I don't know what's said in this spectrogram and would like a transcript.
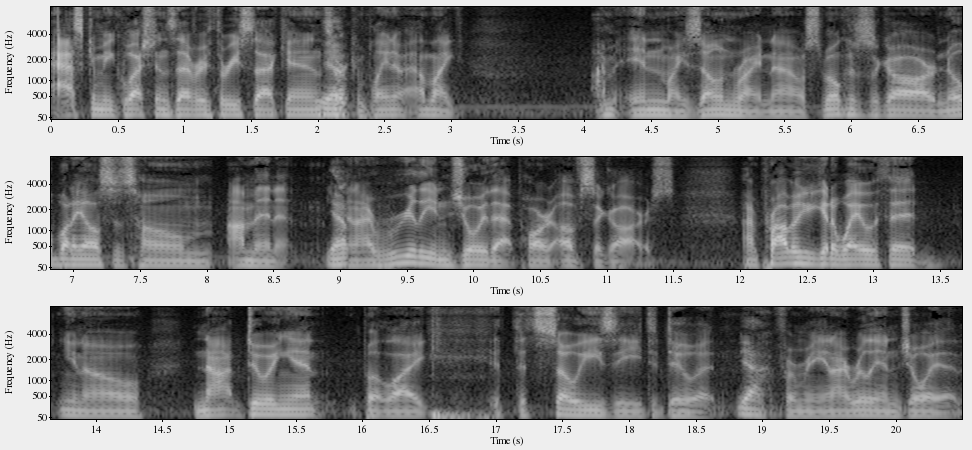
asking me questions every three seconds or complaining. I'm like, I'm in my zone right now, smoking a cigar. Nobody else is home. I'm in it, Yep. and I really enjoy that part of cigars. I'm probably gonna get away with it, you know, not doing it, but like it, it's so easy to do it. Yeah. for me, and I really enjoy it.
